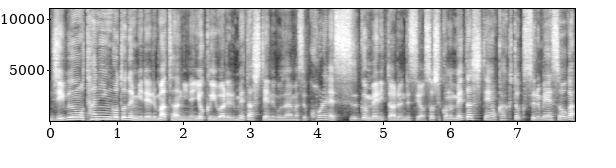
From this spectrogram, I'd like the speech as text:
自分を他人事で見れる、まさにね、よく言われるメタ視点でございますよ。これね、すっごいメリットあるんですよ。そしてこのメタ視点を獲得する瞑想が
